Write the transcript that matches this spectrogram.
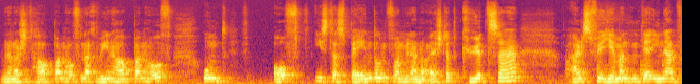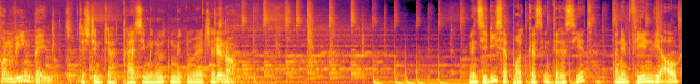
Wiener Neustadt Hauptbahnhof nach Wien Hauptbahnhof und oft ist das Pendeln von Wiener Neustadt kürzer als für jemanden, der innerhalb von Wien pendelt. Das stimmt ja, 30 Minuten mit dem Railjet. Genau. Wenn Sie dieser Podcast interessiert, dann empfehlen wir auch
